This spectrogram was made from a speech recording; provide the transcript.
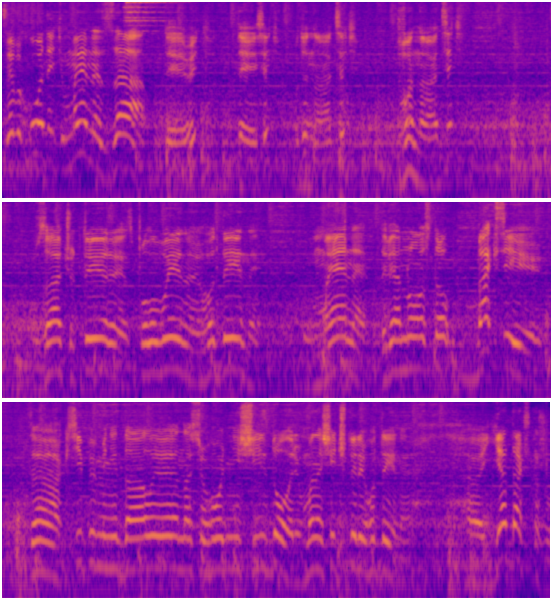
Це виходить у мене за 9, 10, 11, 12. За 4 з половиною години в мене 90 баксів. Так, тіпи мені дали на сьогодні 6 доларів. У мене ще 4 години. Е, Я так скажу,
